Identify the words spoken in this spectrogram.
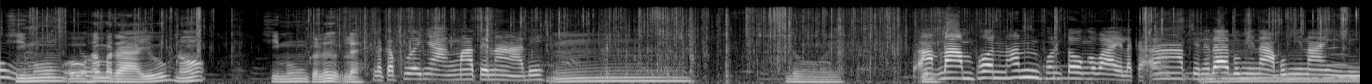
งสี่โมงโอ้โดยธรรมดาอยู่เนาะสี่โมงก็เลิกแหละแล้วก็เพื่อยางมาแต่หน้าเด้อืม โดยอาบน้ำเพ่นหั่นเพ่นตรงเอาไว้แล้วก็อาบจะได้บ่มีน้ำบ่มีในนี่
